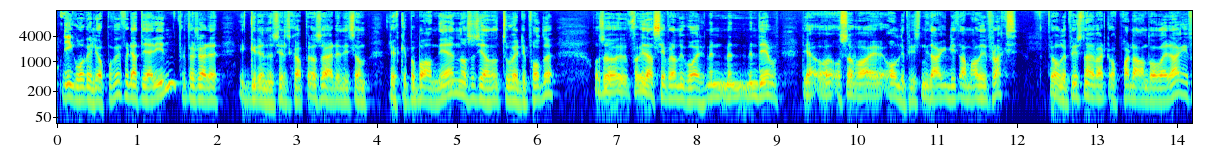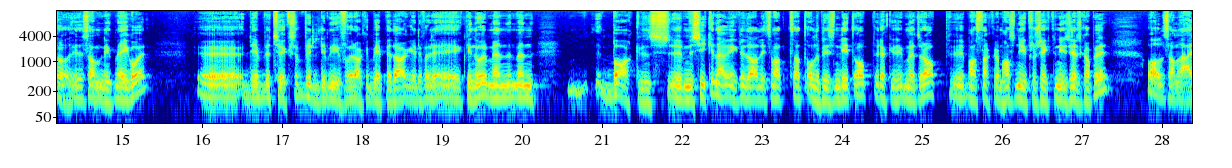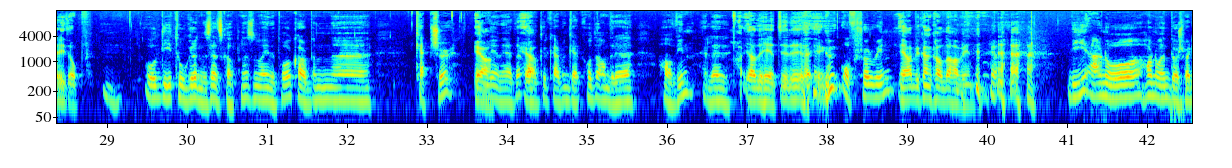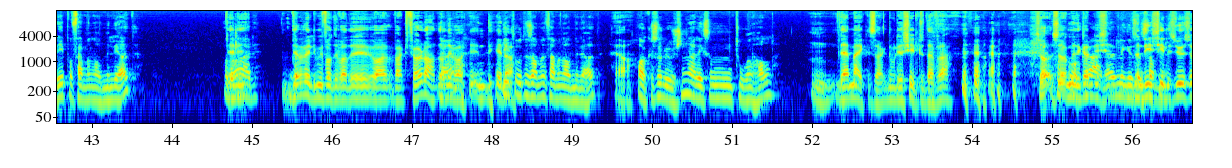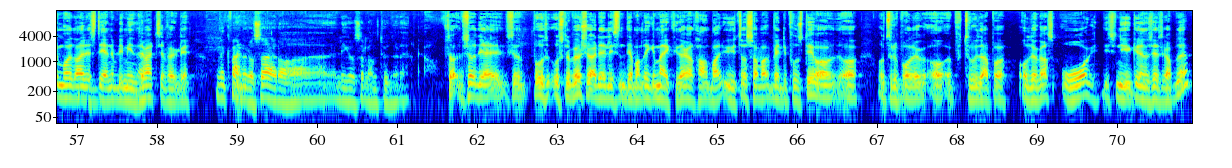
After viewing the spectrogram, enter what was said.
de går veldig oppover fordi at de er inn. For det første er det grønne selskaper, og så er det liksom Røkke på banen igjen. Og så sier han at han tror veldig på det. Og så får vi da se hvordan det går. Men, men, men det, det, også var oljeprisen i dag litt amalie flaks. For oljeprisen har vært opp halvannen dollar i dag i sammenlignet med i går. Eh, det betød ikke så veldig mye for Aker BP i dag eller for Equinor, men, men bakgrunnsmusikken er jo egentlig da liksom at, at oljeprisen litt opp, Røkke møter opp, man snakker om hans nye prosjekter, nye selskaper, og alle sammen er litt opp. Mm. Og de to grønne selskapene som du var inne på, Carbon uh, Capture, som ja, det ene heter, ja. Carbon Capture, og det andre havvind, eller Ja, det heter Offshore wind. Ja, vi kan kalle det havvind. ja. De nå, har nå en børsverdi på 5,5 milliard. Og det, da er det var veldig mye fattigere hva det var verdt før. da, da ja. De var en del av... De to til sammen 5,5 milliard. Ja. Aker Solution er liksom 2,5. Mm, det er merkesak. Det blir skilt ut derfra. så, så, men kan, når de skilles ut, så må da resterende bli mindre verdt, selvfølgelig. Men Kverner også da, ligger også langt under det. Så, så, det, så, På Oslo Børs er det liksom det man legger merke til i dag, at han var ute og så var veldig positiv og, og, og tror, på olje, og, tror på olje og gass og disse nye grønne selskapene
